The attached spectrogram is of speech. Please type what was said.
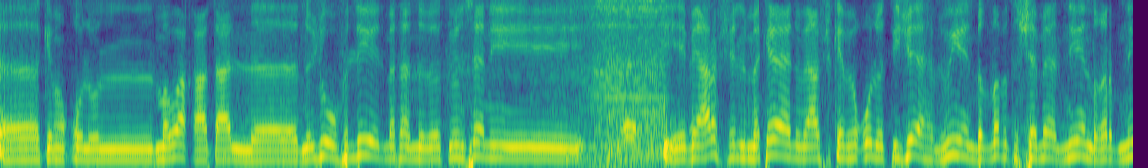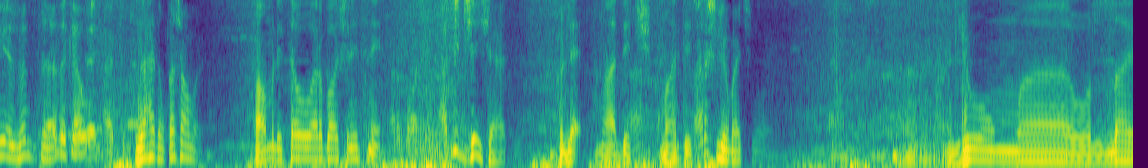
آه، كما نقولوا المواقع تاع النجوم في الليل. مثلا كل إنسان ي- ي- ما يعرفش المكان وما يعرفش كيف يقولوا اتجاه وين بالضبط الشمال منين الغرب منين فهمت؟ هذاك هو واحد مبقاش عمرك؟ عمري تو 24 سنة. عديت الجيش هذا لا ما عديتش ما عديتش عرفش اليوم عيد شنو؟ اليوم آه، والله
